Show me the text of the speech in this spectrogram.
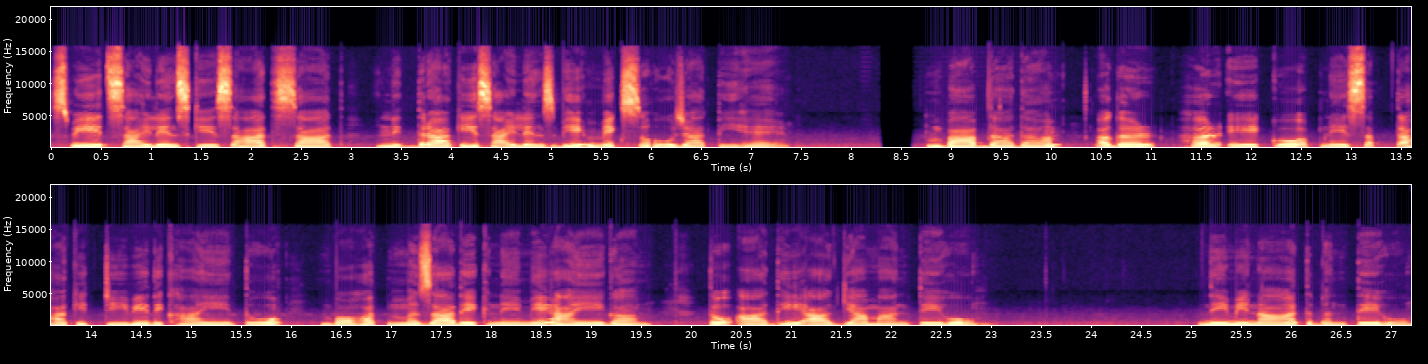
स्वीट साइलेंस के साथ साथ निद्रा की साइलेंस भी मिक्स हो जाती है। बाप दादा, अगर हर एक को अपने सप्ताह की टीवी दिखाएँ तो बहुत मज़ा देखने में आएगा। तो आधी आज्ञा मानते हो। नेमिनाथ बनते हो,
